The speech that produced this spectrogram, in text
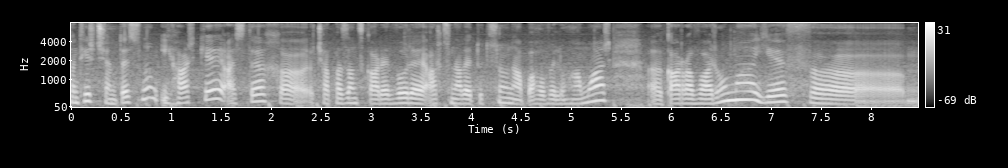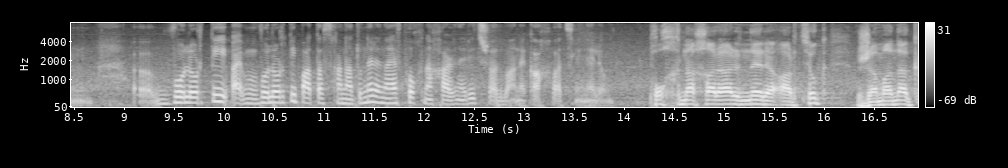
խնդիր չեմ տեսնում, իհարկե, այստեղ չափազանց կարևոր է արդյունավետություն ապահովելու համար կառավարումը եւ ոլորտի ոլորտի պատասխանատուները նաև փոխնախարարներից շատ բան է կախված լինելու փոխնախարարները արդյոք ժամանակ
